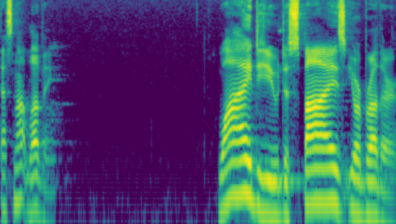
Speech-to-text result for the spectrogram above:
That's not loving. Why do you despise your brother?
